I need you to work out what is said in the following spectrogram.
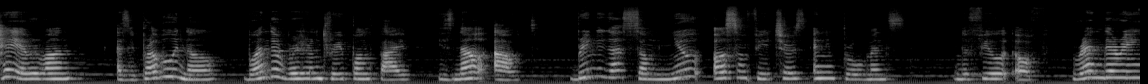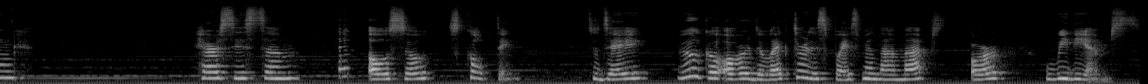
Hey everyone! As you probably know, Blender version 3.5 is now out, bringing us some new awesome features and improvements in the field of rendering, hair system, and also sculpting. Today, we'll go over the Vector Displacement Maps or VDMs.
